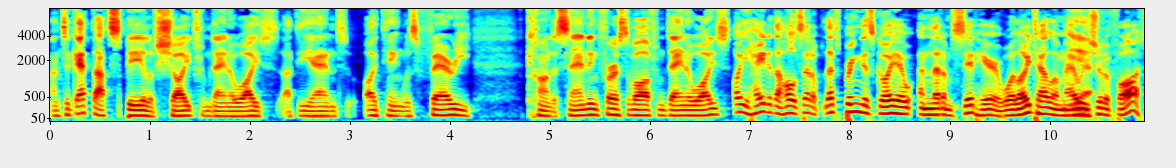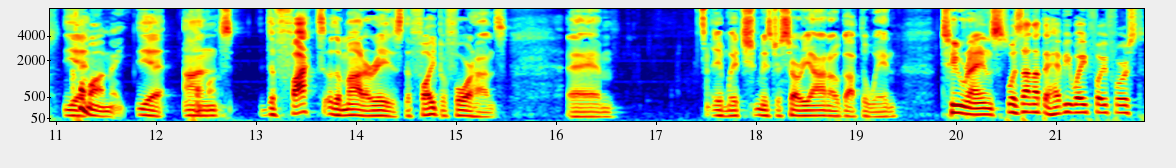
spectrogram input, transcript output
and to get that spiel of shite from Dana White at the end, I think was very condescending. First of all, from Dana White. Oh, you hated the whole setup. Let's bring this guy out and let him sit here while I tell him how Yeah. he should have fought. Yeah. Come on, mate. Yeah, and the fact of the matter is, the fight beforehand, um, in which Mr. Soriano got the win, two rounds. Was that not the heavyweight fight first?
